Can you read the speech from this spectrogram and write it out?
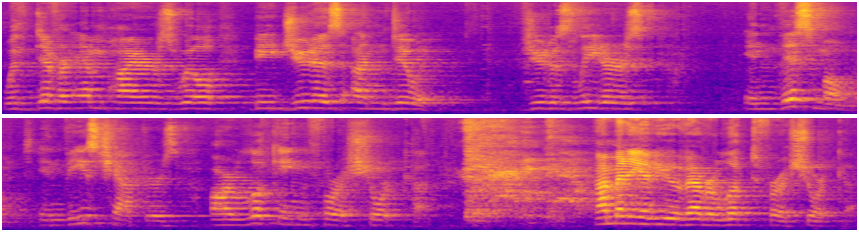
with different empires will be Judah's undoing. Judah's leaders in this moment, in these chapters, are looking for a shortcut. How many of you have ever looked for a shortcut?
